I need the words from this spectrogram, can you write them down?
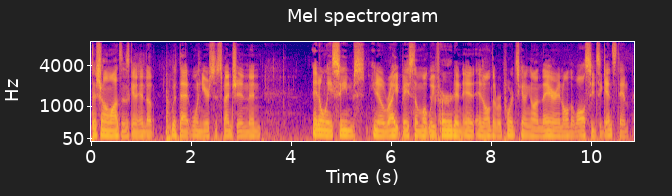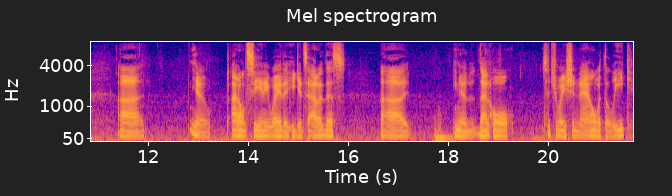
Deshaun Watson is going to end up with that one year suspension, and it only seems, you know, right based on what we've heard and, and, and all the reports going on there and all the lawsuits against him. Uh, you know, I don't see any way that he gets out of this. Uh, you know, that whole situation now with the leak,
